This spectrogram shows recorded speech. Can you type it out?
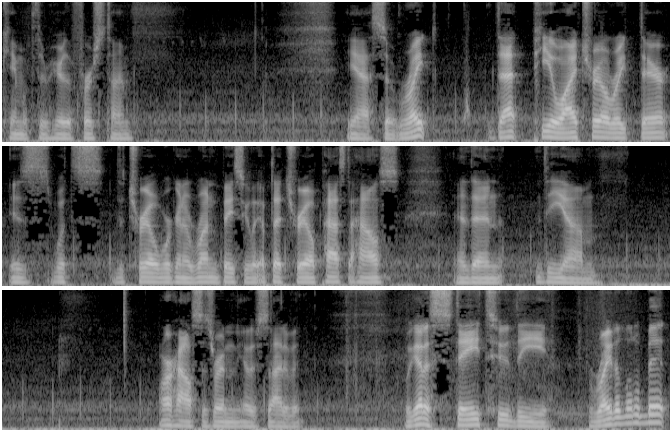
came up through here the first time. Yeah, so right that POI trail right there is what's the trail we're going to run basically up that trail past the house and then the um our house is right on the other side of it. We got to stay to the right a little bit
